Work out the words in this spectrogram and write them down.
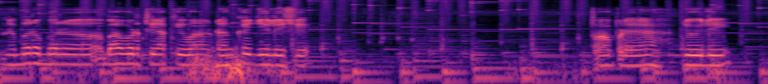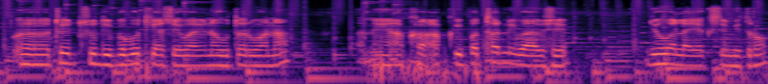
અને બરાબર બાવળથી આખી વાવ ઢંકાઈ છે. તો આપણે જોઈ લઈ ઠેઠ સુધી પગથિયા છે વાયુના ઉતરવાના. અને આખા આખી પથ્થરની વાવ છે. જોવાલાયક છે મિત્રો.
